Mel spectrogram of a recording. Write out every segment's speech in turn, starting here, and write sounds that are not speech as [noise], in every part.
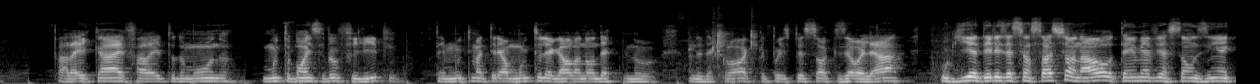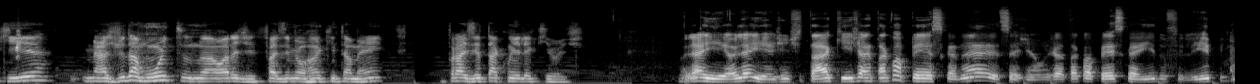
Fala aí, Kai, fala aí todo mundo. Muito bom receber o Felipe. Tem muito material muito legal lá no, no Under the Clock, depois o pessoal quiser olhar. O guia deles é sensacional, eu tenho minha versãozinha aqui, me ajuda muito na hora de fazer meu ranking também prazer estar com ele aqui hoje. Olha aí, olha aí, a gente está aqui, já está com a pesca, né, Sérgio? Já está com a pesca aí do Felipe,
